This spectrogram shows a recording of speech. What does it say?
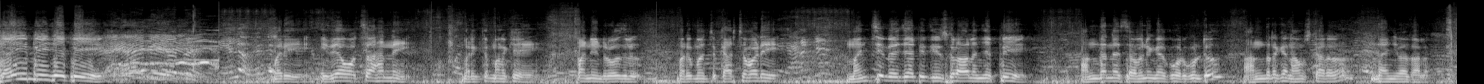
జై బీజేపీ! మరి ఇదే ఉత్సాహాన్ని మరి ఇంకా మనకి పన్నెండు రోజులు మరి మంచి కష్టపడి మంచి మెజార్టీ తీసుకురావాలని చెప్పి అందరినీ సవనంగా కోరుకుంటూ అందరికీ నమస్కారం ధన్యవాదాలు.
